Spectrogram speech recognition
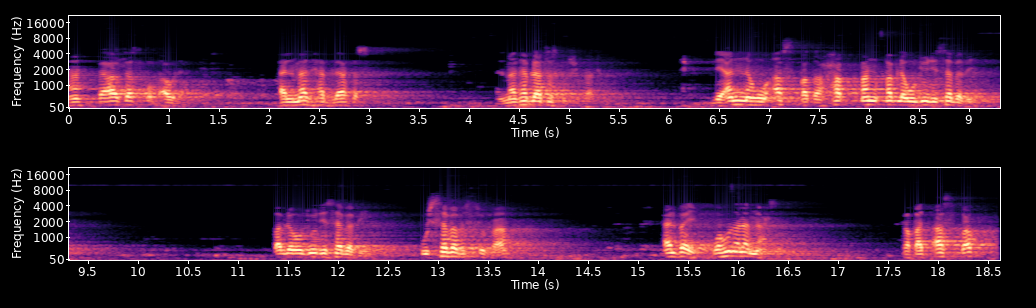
ها؟ فهل تسقط أو لا؟ المذهب لا تسقط المذهب لا تسقط شفعته لأنه أسقط حقا قبل وجود سببه. قبل وجود سببه. وش سبب الشفعة؟ البيع وهنا لم نحصل. فقد أسقط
